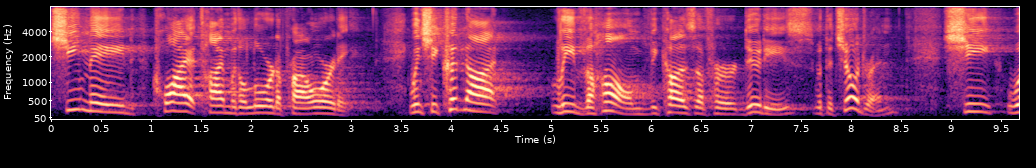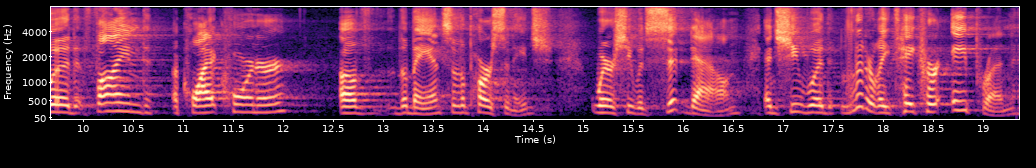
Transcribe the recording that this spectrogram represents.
She made quiet time with the Lord a priority. When she could not leave the home because of her duties with the children, she would find a quiet corner of the manse or the parsonage where she would sit down and she would literally take her apron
